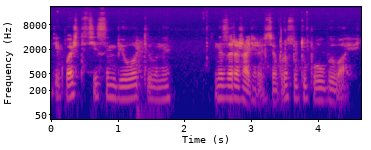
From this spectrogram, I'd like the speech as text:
Як бачите, ці симбіоти, вони не заражають гравців, а просто тупо вбивають.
